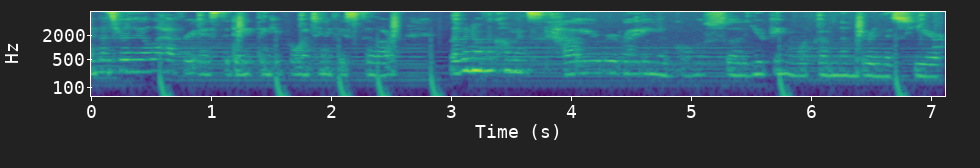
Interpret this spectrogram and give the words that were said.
And that's really all I have for you guys today. Thank you for watching if you still are. Let me know in the comments how you're rewriting your goals so you can work on them during this year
